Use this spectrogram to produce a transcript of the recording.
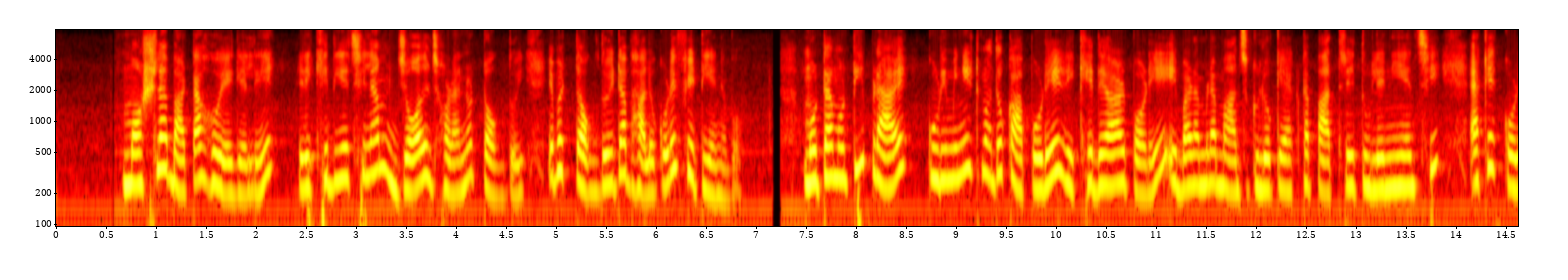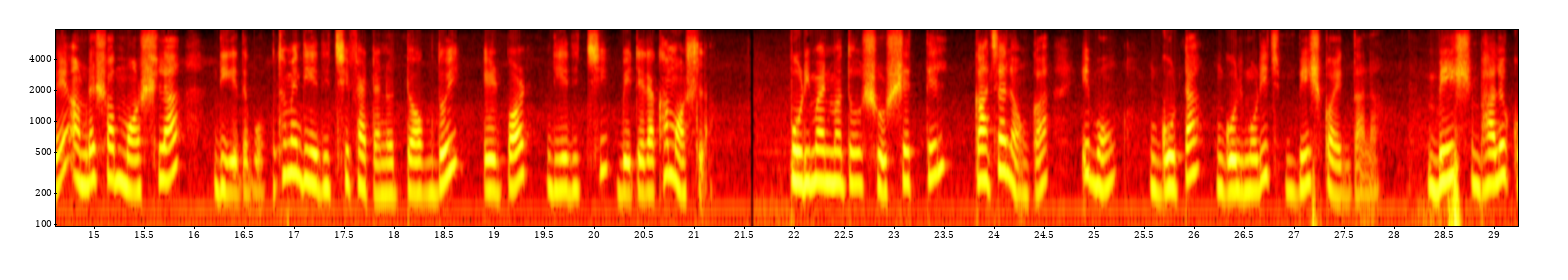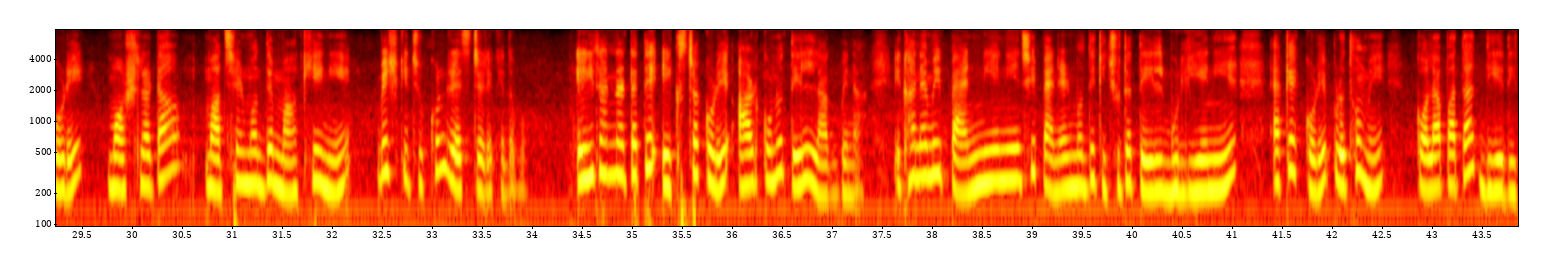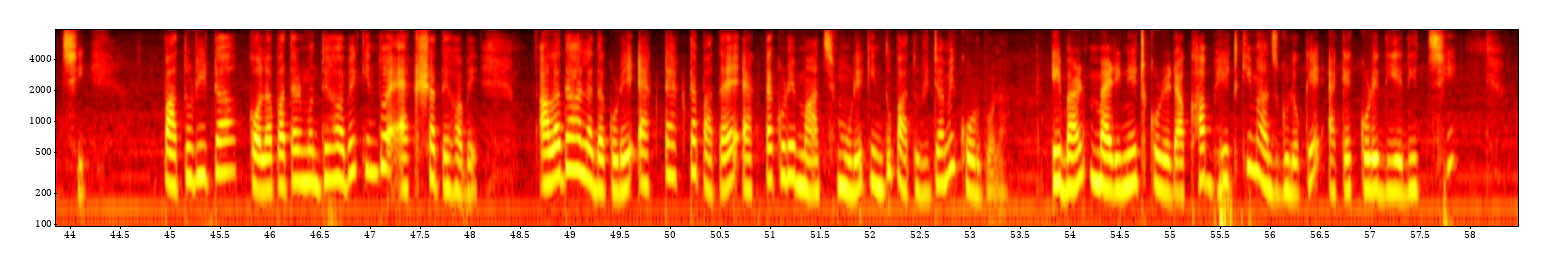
মশলা বাটা হয়ে গেলে রেখে দিয়েছিলাম জল ঝরানো টক দই। এবার টক দইটা ভালো করে ফেটিয়ে নেব। মোটামুটি প্রায় কুড়ি মিনিট মতো কাপড়ে রেখে দেওয়ার পরে এবার আমরা মাছগুলোকে একটা পাত্রে তুলে নিয়েছি। এক এক করে আমরা সব মশলা দিয়ে দেব। প্রথমে দিয়ে দিচ্ছি ফ্যাটানো টক দই, এরপর দিয়ে দিচ্ছি বেটে রাখা মশলা। পরিমাণ মতো সর্ষের তেল, কাঁচা লঙ্কা এবং গোটা গোলমরিচ, বেশ কয়েক দানা। বেশ ভালো করে মশলাটা মাছের মধ্যে মাখিয়ে নিয়ে বেশ কিছুক্ষণ রেস্টে রেখে দেবো। এই রান্নাটাতে এক্সট্রা করে আর কোনো তেল লাগবে না। এখানে আমি প্যান নিয়ে নিয়েছি, প্যানের মধ্যে কিছুটা তেল বুলিয়ে নিয়ে এক এক করে প্রথমে কলা পাতা দিয়ে দিচ্ছি। পাতুরিটা কলা পাতার মধ্যে হবে, কিন্তু একসাথে হবে। আলাদা আলাদা করে একটা একটা পাতায় একটা করে মাছ মুড়ে কিন্তু পাতুরিটা আমি করব না। এবার ম্যারিনেট করে রাখা ভেটকি মাছগুলোকে এক এক করে দিয়ে দিচ্ছি।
